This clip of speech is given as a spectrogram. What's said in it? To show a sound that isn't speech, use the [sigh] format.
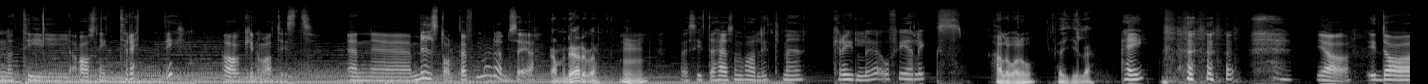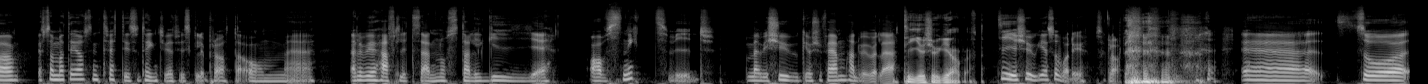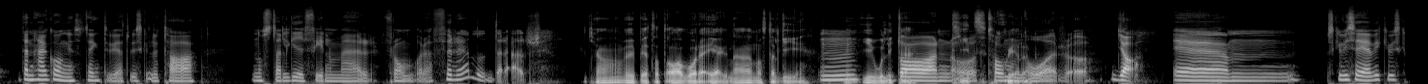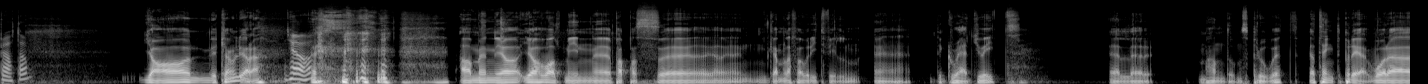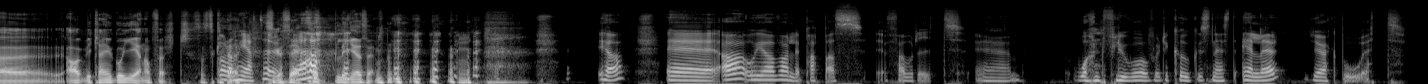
välkomna till avsnitt 30 av Kinematiskt. En eh, milstolpe får man väl säga. Ja men det är det väl. Mm. Jag sitter här som vanligt med Krille och Felix. Hallå hallå. Hej Gille. Hej! [laughs] ja, idag, eftersom att det är avsnitt 30 så tänkte vi att vi skulle prata om, eh, eller vi har haft lite så här nostalgiavsnitt vid, men vid 20 och 25 hade vi väl det. 10-20 har vi haft. 10-20 så var det ju såklart. [laughs] eh, så den här gången så tänkte vi att vi skulle ta nostalgifilmer från våra föräldrar. Ja, vi har betat av våra egna nostalgi Mm, i olika barn och tidsskeden. tonår. Och, ja. Ehm, ska vi säga vilka vi ska prata om? Ja, det kan vi väl göra. Ja, [laughs] [laughs] Ja, men jag, jag har valt min eh, pappas eh, gamla favoritfilm, eh, The Graduate, eller Mandomsprovet. Jag tänkte på det, våra, ja, vi kan ju gå igenom först, så ska, vad de jag- heter. ska jag säga ja. kopplingen sen. [laughs] Ja. Eh, ja, och jag valde pappas favorit. Eh, One flew over the cuckoo's nest eller Gökboet.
